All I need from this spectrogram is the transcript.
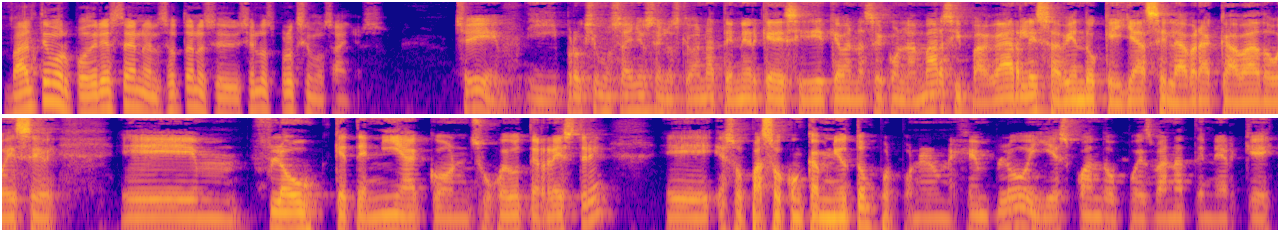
Baltimore podría estar en el sótano de su división los próximos años. Sí, y próximos años en los que van a tener que decidir qué van a hacer con la Mars y pagarle, sabiendo que ya se le habrá acabado ese eh, flow que tenía con su juego terrestre. Eh, eso pasó con Cam Newton, por poner un ejemplo, y es cuando pues van a tener que,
